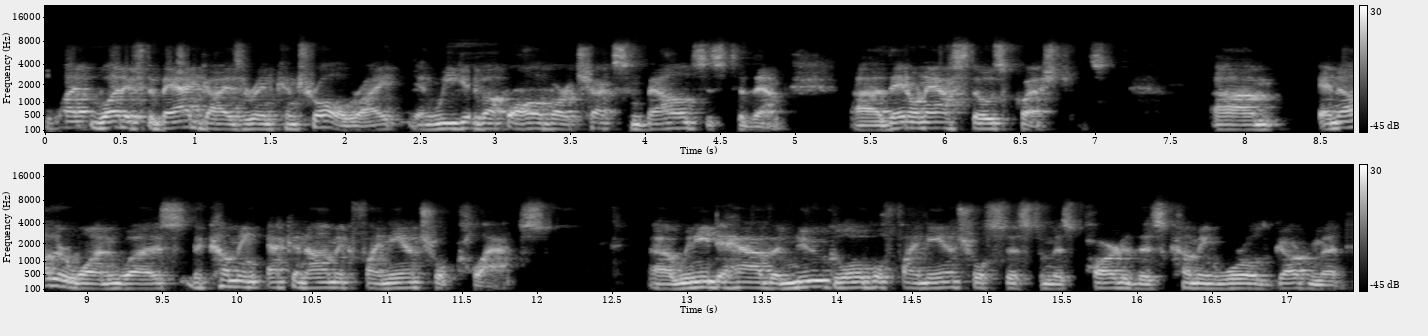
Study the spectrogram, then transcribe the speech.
what, what if the bad guys are in control, right? And we give up all of our checks and balances to them? Uh, they don't ask those questions. Um, another one was the coming economic financial collapse. Uh, we need to have a new global financial system as part of this coming world government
